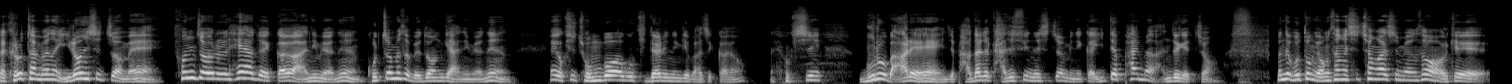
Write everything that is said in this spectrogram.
자, 그렇다면 이런 시점에 손절을 해야 될까요? 아니면은 고점에서 매도한 게 아니면은 역시 존버하고 기다리는 게 맞을까요? 역시 무릎 아래 이제 바닥을 다질 수 있는 시점이니까 이때 팔면 안 되겠죠. 근데 보통 영상을 시청하시면서 이렇게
